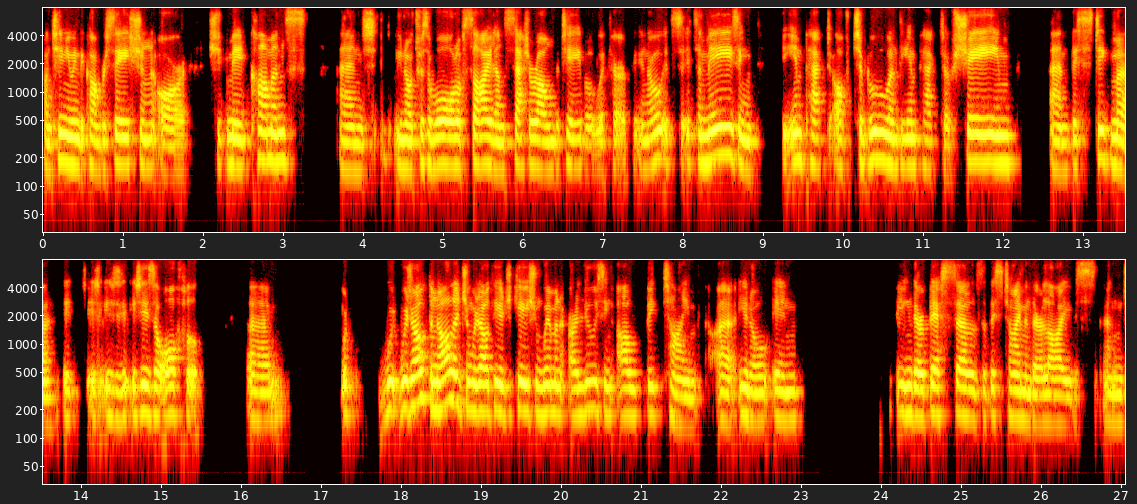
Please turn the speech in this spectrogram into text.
continuing the conversation, or she'd made comments and you know it was a wall of silence sat around the table with her you know? It's it's amazing the impact of taboo and the impact of shame and the stigma. It it, it, it is awful. Um, but without the knowledge and without the education women are losing out big time uh, you know in being their best selves at this time in their lives and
